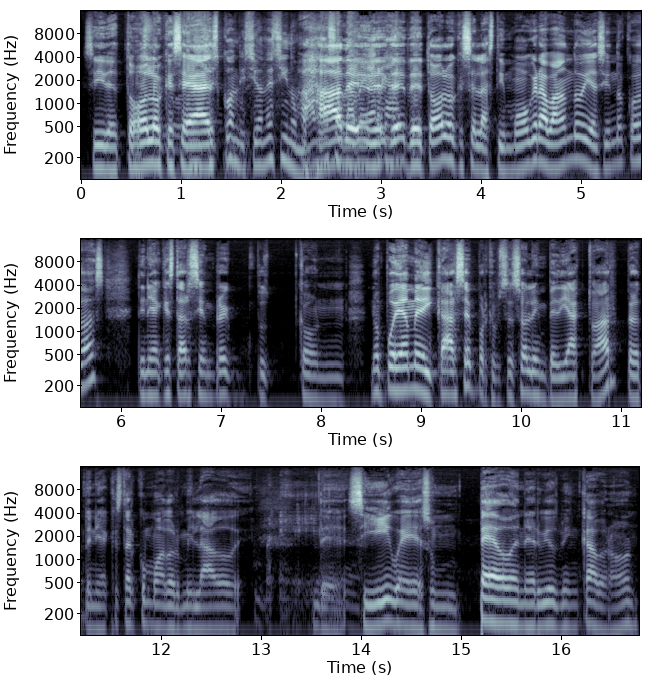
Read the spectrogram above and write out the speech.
Sí, de todo lo que sea. Pinches condiciones inhumanas. Ajá, de todo lo que se lastimó grabando y haciendo cosas, tenía que estar siempre pues, con... No podía medicarse porque pues, eso le impedía actuar, pero tenía que estar como adormilado de... de sí, güey, es un pedo de nervios bien cabrón.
